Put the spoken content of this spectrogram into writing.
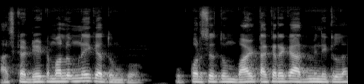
आज का डेट मालूम नहीं क्या तुमको? ऊपर से तुम बाल टकरे का आदमी निकला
